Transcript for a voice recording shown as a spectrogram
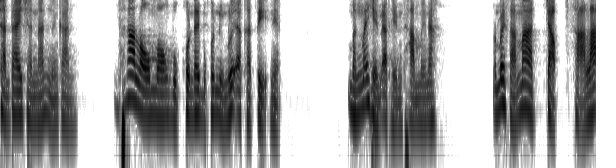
ฉันใดฉันนั้นเหมือนกัน ถ้าเรามองบุคคลใดบุคคลหนึ่งด้วยอคติเนี่ย มันไม่เห็นอัตเห็นธรรมเลยนะ มันไม่สามารถจับสาระ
